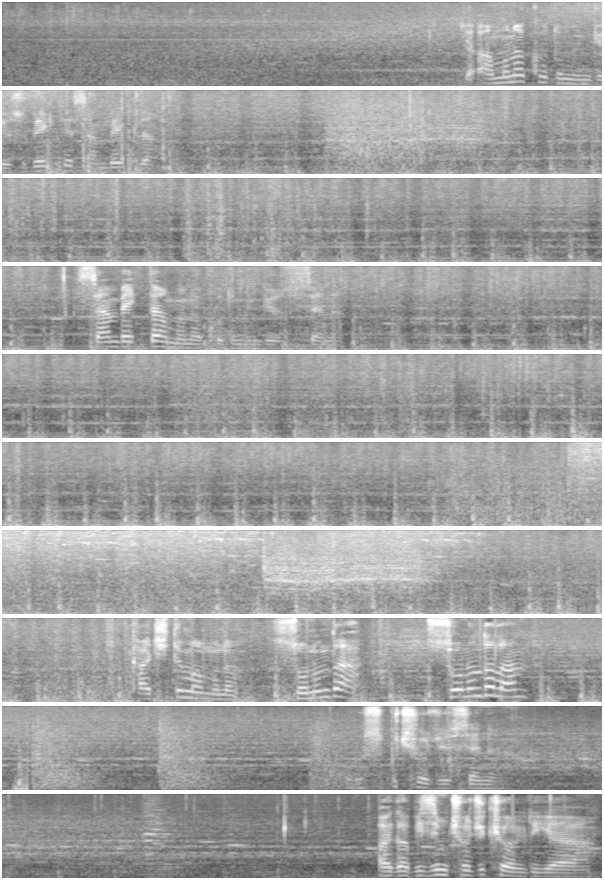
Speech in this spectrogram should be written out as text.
Ya amına kodumun gözü bekle sen bekle. Sen bekle amına kodumun gözü seni. Kaçtım amına. Sonunda. Sonunda lan. Orospu çocuğu seni. Aga bizim çocuk öldü ya.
